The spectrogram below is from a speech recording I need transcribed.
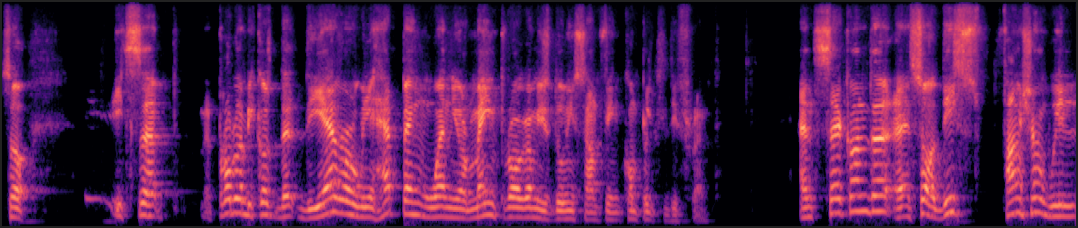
so it's a problem because the, the error will happen when your main program is doing something completely different. And second uh, so this function will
